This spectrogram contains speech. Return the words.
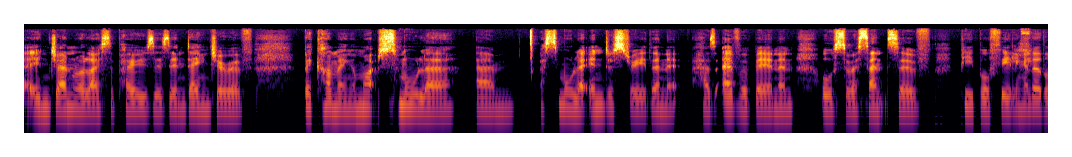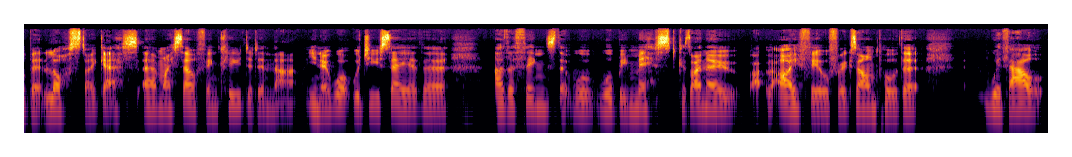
in general, I suppose, is in danger of becoming a much smaller um, a smaller industry than it has ever been, and also a sense of people feeling a little bit lost, I guess, uh, myself included in that. You know, what would you say are the other things that will will be missed? Because I know I feel, for example, that without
